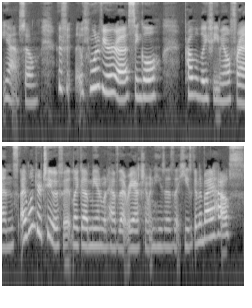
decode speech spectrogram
yeah. So if, one of your uh, single probably female friends. I wonder too if it like a man would have that reaction when he says that he's gonna buy a house.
